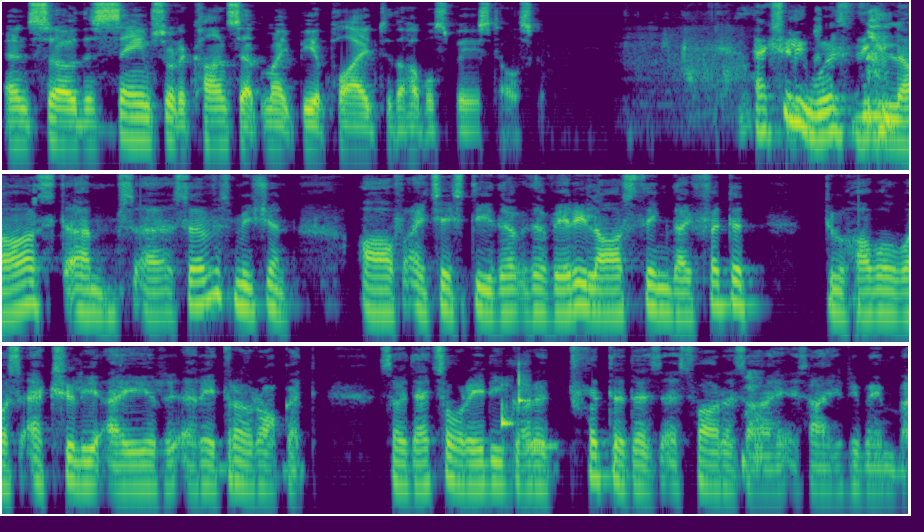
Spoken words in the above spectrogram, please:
And so the same sort of concept might be applied to the Hubble Space Telescope. Actually, with the last um, uh, service mission of HST, the, the very last thing they fitted to Hubble was actually a, retro rocket. So that's already got it fitted as, as far as I as I remember.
